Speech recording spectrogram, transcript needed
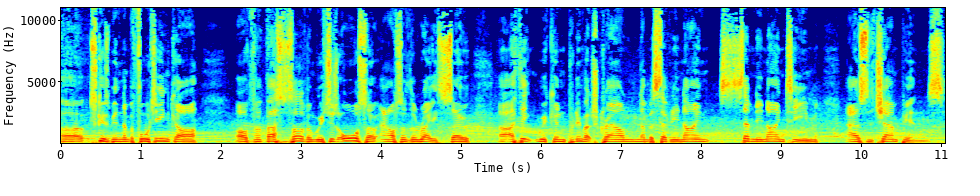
uh, excuse me, number 14 car of Vasser Sullivan, which is also out of the race. So uh, I think we can pretty much crown number 79, 79 team as the champions.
